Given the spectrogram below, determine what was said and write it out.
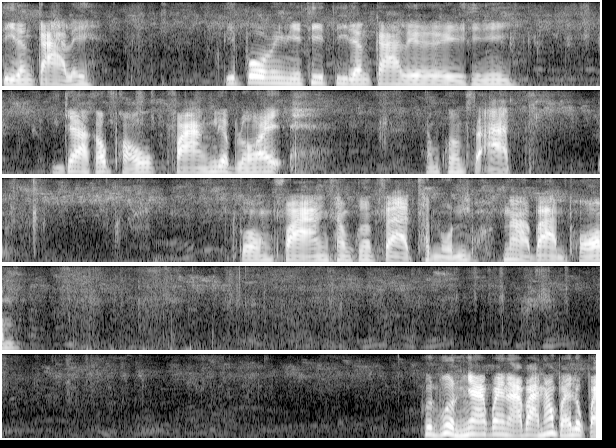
ตีลังกาเลยพี่โป้ไม่มีที่ตีลังกาเลยที่นี้คุณย่าเขาเผาฟางเรียบร้อยทำความสะอาด กองฟางทำความสะอาดถนนหน้าบ้านพร้อม พุ่นพุ่นยากไปหนาบ้านเข้าไปลูกไป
